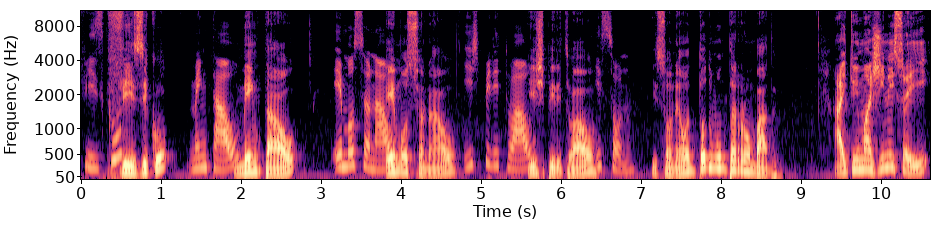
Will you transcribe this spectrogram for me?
físico, físico, mental, mental, emocional, emocional, espiritual espiritual e sono. e sono. É onde todo mundo tá arrombado. Aí tu imagina isso aí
